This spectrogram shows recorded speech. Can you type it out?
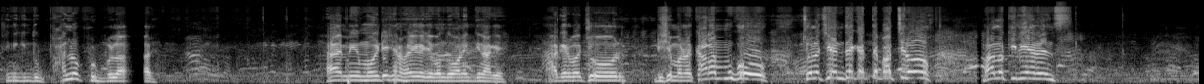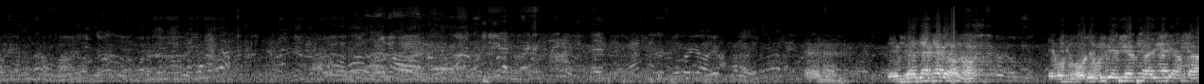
তিনি কিন্তু ভালো ফুটবলার। হ্যাঁ আমি মনিটেশন হয়ে গেছে বন্ধু অনেকদিন আগে। আগের বছর ডিসেম্বর কারামুখো। চলেছেন, দেখাতে পাচ্ছিল ভালো ক্লিয়ারেন্স দেবরাজ একাদশ এবং অলিম্পিয়ান প্রাইজকে আমরা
